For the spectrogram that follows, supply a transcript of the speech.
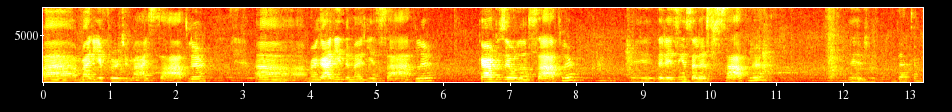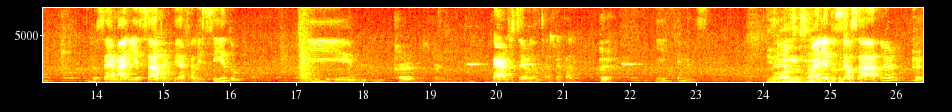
a Maria Flor de Mais Sattler, a Margarida Maria Sattler, Carlos Eulan Sattler, eh, Terezinha Celeste Sattler, eh, José Maria Sattler, que é falecido, e Car- Carlos Eulan Sattler, falei. É. E quem mais? E Rosa. Maria do Céu Sattler. é.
